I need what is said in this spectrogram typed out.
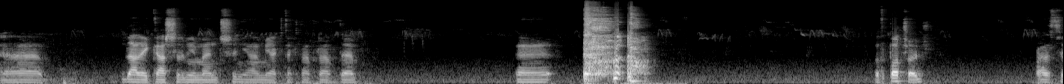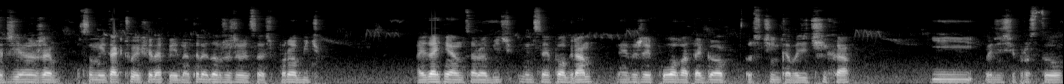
E, dalej kaszel mnie męczy, nie mam jak tak naprawdę e, odpocząć. Ale stwierdziłem, że w sumie i tak czuję się lepiej na tyle dobrze, żeby coś porobić. A i tak nie mam co robić, więc sobie pogram. Najwyżej połowa tego odcinka będzie cicha i będzie się po prostu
